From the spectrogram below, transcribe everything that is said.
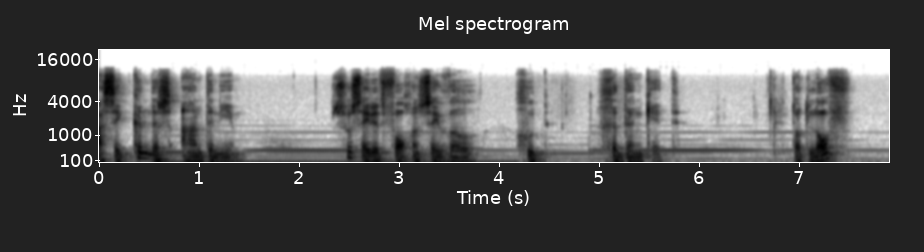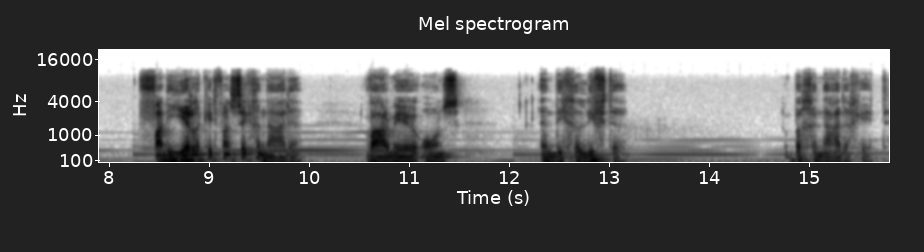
as sy kinders aan te neem soos hy dit volgens sy wil goed gedink het. Tot lof van die heerlikheid van sy genade waarmee hy ons in die geliefde begenadig het.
